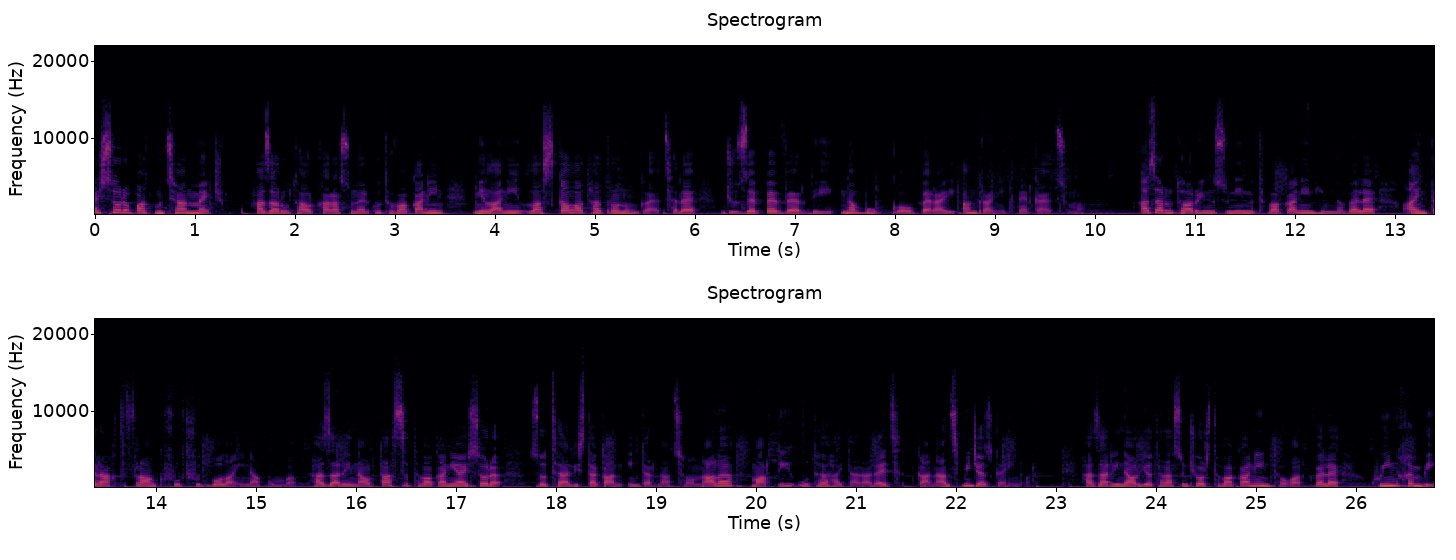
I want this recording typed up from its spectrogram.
Այսօրը պատմության մեջ 1842 թվականին Միլանի Լա Սկալա թատրոնում կայացել է Ջուզեպպե Վերդի Նաբուկո օպերայի Անդրանիկ ներկայացումը։ 1899 թվականին հիմնվել է Այնտրախտ Ֆրանկֆուրտ ֆուտբոլային ակումբը։ 1910 թվականի այսօրը Սոցիալիստական ինտերնացիոնալը մարտի 8-ը հայտարարեց կանանց միջազգային օր։ 1974 թվականին թողարկվել է Queen խմբի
